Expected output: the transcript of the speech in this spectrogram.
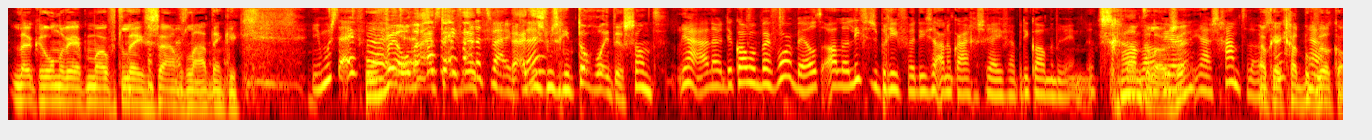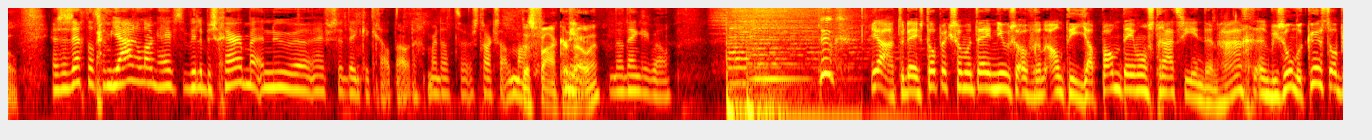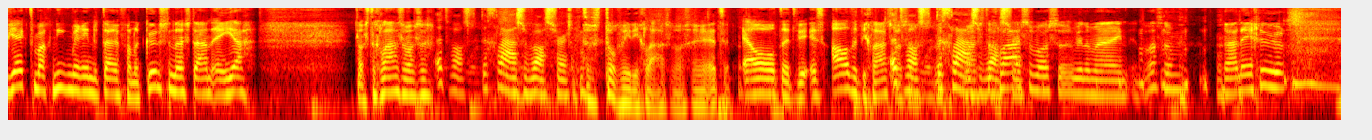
leuker onderwerpen om over te lezen s'avonds laat, denk ik. Je moest even, Hoewel, nou, was het, even aan het twijfelen. Ja, het is misschien toch wel interessant. Ja, nou, er komen bijvoorbeeld alle liefdesbrieven die ze aan elkaar geschreven hebben. Die komen erin. Dat schaamteloos, weer, hè? Ja, schaamteloos. Oké, okay, ik ga het boek ja. wel kopen. Ja, ze zegt dat ze hem jarenlang heeft willen beschermen. En nu uh, heeft ze denk ik geld nodig. Maar dat uh, straks allemaal Dat is vaker zo, hè? Dat denk ik wel. Luc. Ja, today's topic zometeen nieuws over een anti-Japan-demonstratie in Den Haag. Een bijzonder kunstobject mag niet meer in de tuin van een kunstenaar staan. En ja, het was de glazenwasser. Het was de glazenwasser. Het was toch weer die glazenwasser. Het is altijd weer, het is altijd die glazenwasser. Het was de glazenwasser. Het was de glazenwasser, Willemijn. Het was hem. Na negen uur.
